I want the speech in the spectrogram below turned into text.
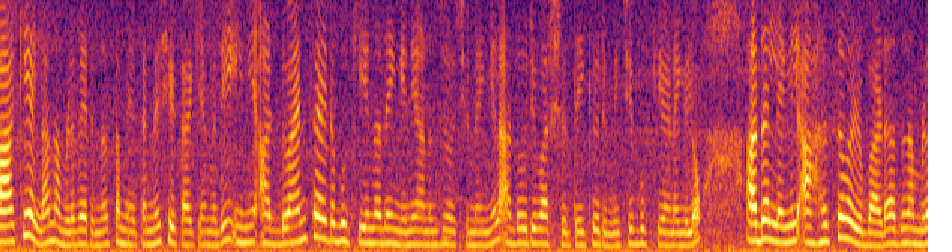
ബാക്കിയെല്ലാം നമ്മൾ വരുന്ന സമയത്ത് തന്നെ ഷീട്ടാക്കിയാൽ മതി. ഇനി അഡ്വാൻസ് ആയിട്ട് ബുക്ക് ചെയ്യുന്നത് എങ്ങനെയാണെന്ന് ചോദിച്ചിട്ടുണ്ടെങ്കിൽ അത് ഒരു വർഷത്തേക്ക് ഒരുമിച്ച് ബുക്ക് ചെയ്യണമെങ്കിലോ അതല്ലെങ്കിൽ അഹസ വഴിപാട് അത് നമ്മൾ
